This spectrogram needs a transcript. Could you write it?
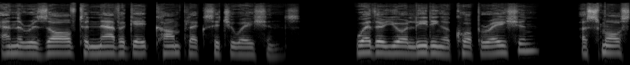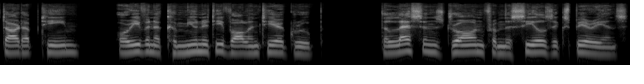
and the resolve to navigate complex situations. Whether you're leading a corporation, a small startup team, or even a community volunteer group, the lessons drawn from the SEAL's experience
